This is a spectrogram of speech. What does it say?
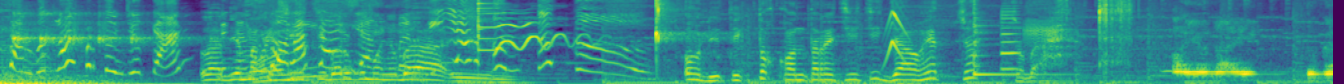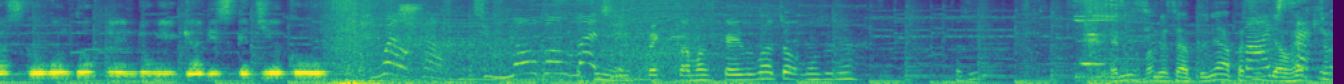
Sambutlah pertunjukan Lah dia makan cici baru gue mau yang nyobain. untukku. Oh di TikTok counternya Cici jauh head cok. Coba. Tugasku untuk melindungi gadis kecilku. Welcome to Mobile Legends. Impact sama kayak semua cok musuhnya. Apa sih? Ini skill satunya apa sih jauh head cok?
